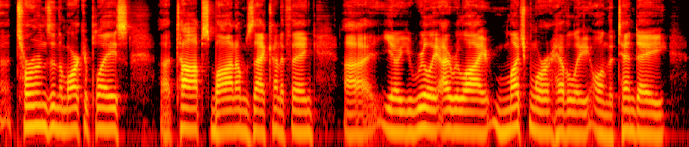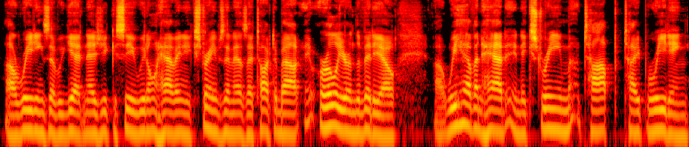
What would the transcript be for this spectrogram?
uh, turns in the marketplace, uh, tops, bottoms, that kind of thing, uh, you know, you really, I rely much more heavily on the 10 day uh, readings that we get. And as you can see, we don't have any extremes. And as I talked about earlier in the video, uh, we haven't had an extreme top type reading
